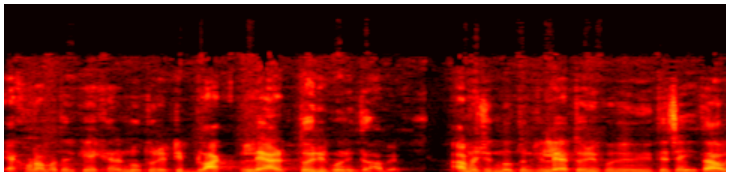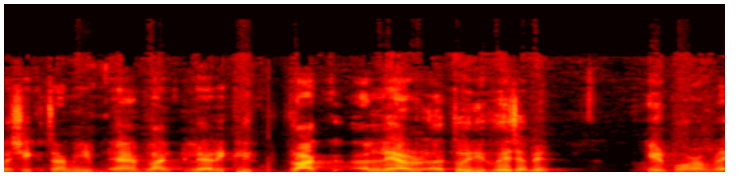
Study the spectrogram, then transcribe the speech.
এখন আমাদেরকে এখানে নতুন একটি ব্ল্যাক লেয়ার তৈরি করে নিতে হবে। আমরা যদি নতুন একটি লেয়ার তৈরি করে নিতে চাই, তাহলে সেক্ষেত্রে আমি ব্ল্যাঙ্ক লেয়ারে ক্লিক ব্ল্যাক লেয়ার তৈরি হয়ে যাবে। এরপর আমরা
